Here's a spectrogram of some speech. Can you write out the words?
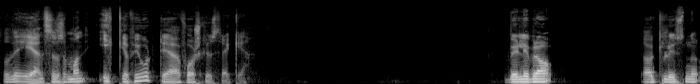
Så det eneste som man ikke får gjort, det er forskuddstrekket. Veldig bra. Takk. Opplysende.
